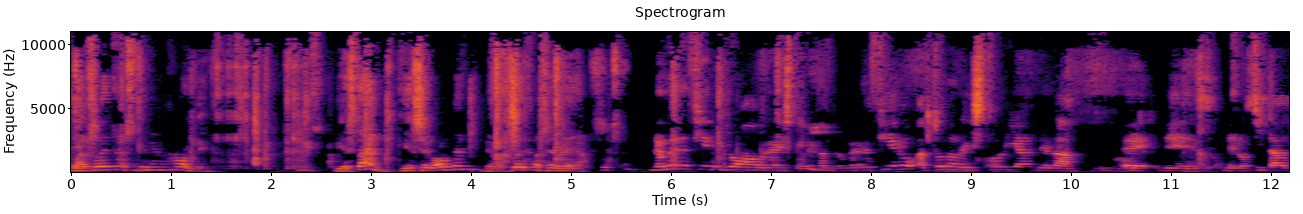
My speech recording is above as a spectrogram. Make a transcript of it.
Las letras tienen un orden. Y están, y es el orden de las letras hebreas. No me refiero yo ahora a esto, Alejandro, me refiero a toda la historia de, la, eh, de, de los citados,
